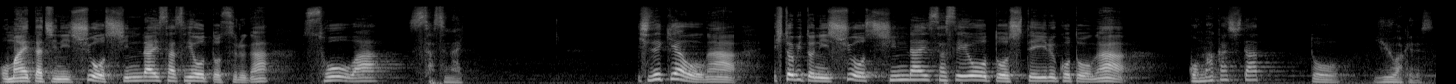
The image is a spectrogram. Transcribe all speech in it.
お前たちに主を信頼させようとするがそうはさせない。ヒゼキヤ王が人々に主を信頼させようとしていることがごまかしだというわけです。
